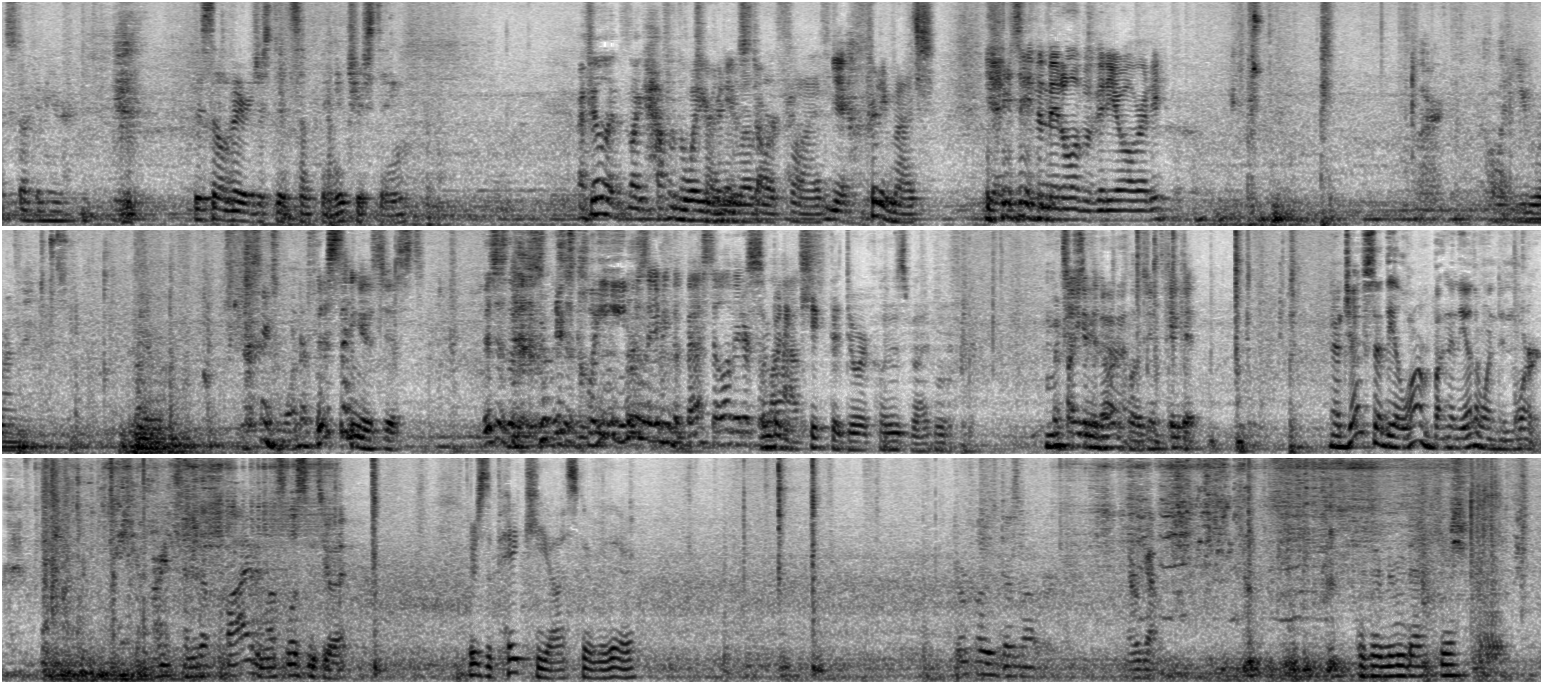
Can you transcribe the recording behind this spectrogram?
light stuck in here. This elevator just did something interesting. I feel like like half of the way your video level starts. five. Yeah. Pretty much. Yeah, it's in the middle of a video already. Alright, I'll let you run. This thing's wonderful. This thing is just. This is the. This It's is clean. We're saving the best elevator for Somebody last. kicked the door close button. Makes That's you how you get the door closed. You have to kick it. Now Jeff said the alarm button in the other one didn't work. Alright, send it up five and let's listen to it. There's the pay kiosk over there. Door closed does not work. There we go. Is there room back here? Here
